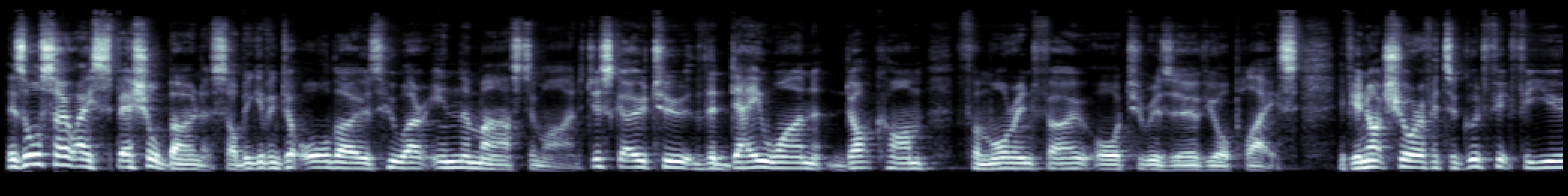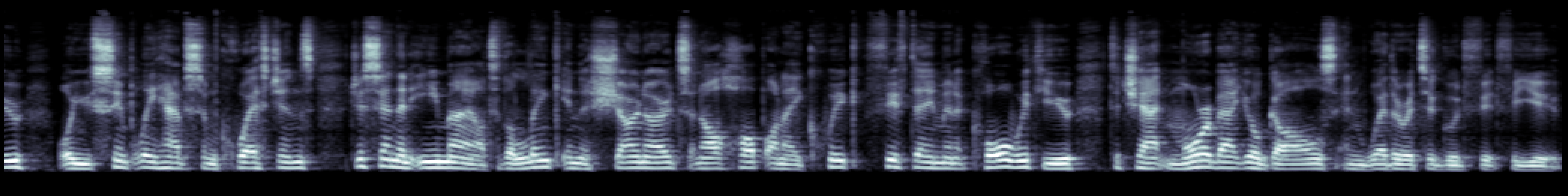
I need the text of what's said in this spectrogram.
There's also a special bonus I'll be giving to all those who are in the mastermind. Just go to thedaywon.com for more info or to reserve your place. If you're not sure if it's a good fit for you or you simply have some questions, just send an email to the link in the show notes and I'll hop on a quick 15 minute call with you to chat more about your goals and whether it's a good fit for you.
